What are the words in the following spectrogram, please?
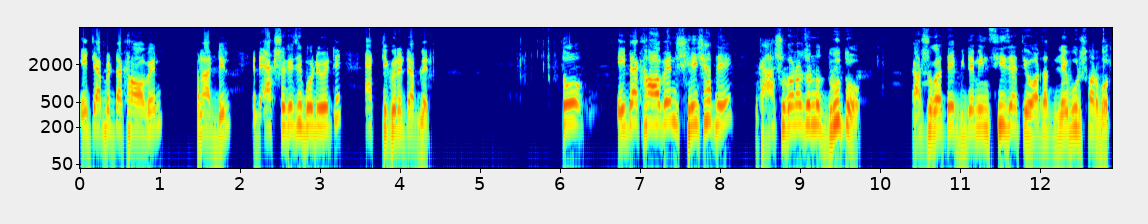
এই ট্যাবলেটটা খাওয়াবেন ফ্নার ডিল এটা একশো কেজি বডি ওয়েটে একটি করে ট্যাবলেট। তো এইটা খাওয়াবেন, সেই সাথে ঘা শুকানোর জন্য দ্রুত ঘা শুকাতে ভিটামিন সি জাতীয়, অর্থাৎ লেবুর শরবত।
